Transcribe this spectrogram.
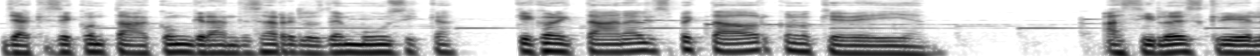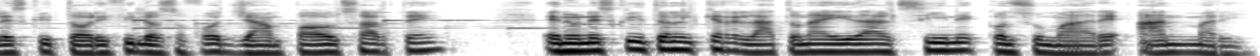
ya que se contaba con grandes arreglos de música que conectaban al espectador con lo que veían. Así lo describe el escritor y filósofo Jean-Paul Sartre en un escrito en el que relata una ida al cine con su madre Anne-Marie.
